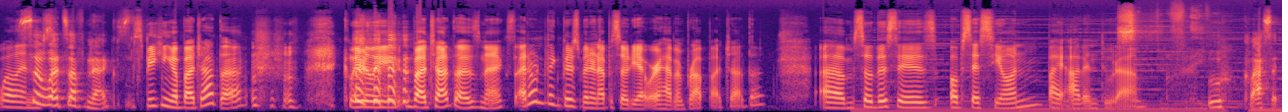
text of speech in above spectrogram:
Well, and so what's up next? speaking of bachata, clearly bachata is next. I don't think there's been an episode yet where I haven't brought bachata. Um, so this is Obsesión by Aventura. Ooh, classic.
